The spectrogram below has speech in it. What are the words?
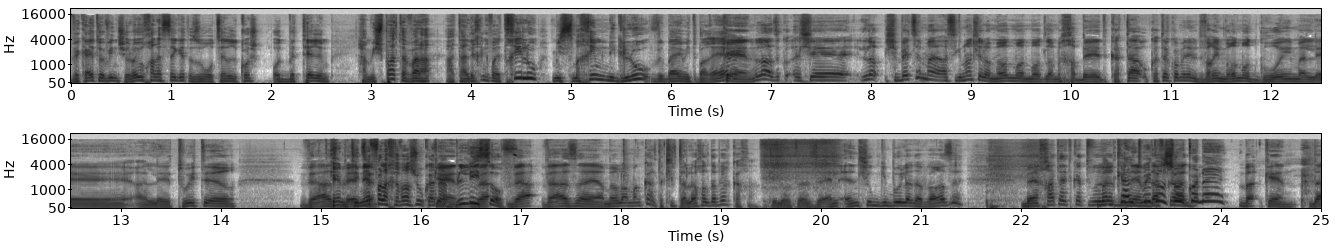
וכעת הוא הבין שלא יוכל לסגת אז הוא רוצה לרכוש עוד בטרם המשפט, אבל התהליכים כבר התחילו, מסמכים נגלו ובהם התברר. כן, לא, זה, ש, לא, שבעצם הסגנון שלו מאוד מאוד מאוד לא מכבד, כתב, הוא כותב כל מיני דברים מאוד מאוד גרועים על, אה, על אה, טוויטר. ואז כן, בעצם, טינף על החברה שהוא קנה כן, בלי ו- סוף. ו- ואז אה, אומר לו המנכ"ל תקשיב אתה לא יכול לדבר ככה כאילו אתה, זה, אין, אין שום גיבוי לדבר הזה. באחת ההתכתבויות מנכ"ל טוויטר דווקא, שהוא קונה. ב- כן, ד-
